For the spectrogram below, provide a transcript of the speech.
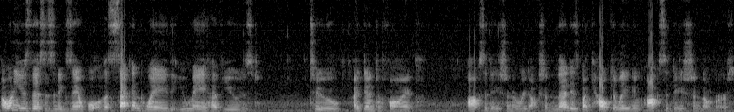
I want to use this as an example of a second way that you may have used to identify oxidation and reduction, and that is by calculating oxidation numbers.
